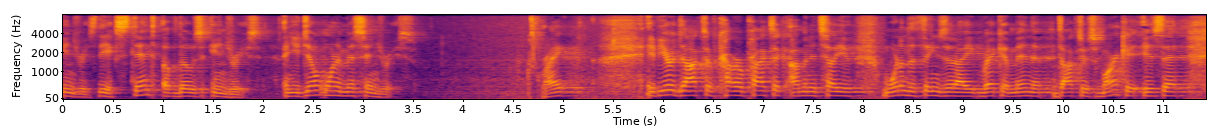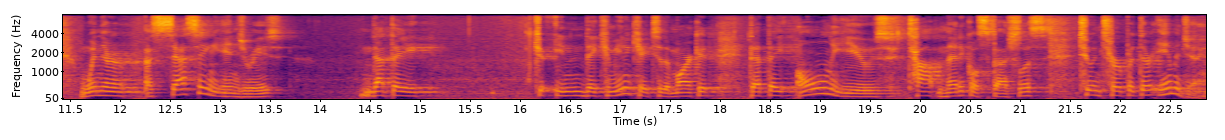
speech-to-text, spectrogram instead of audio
injuries, the extent of those injuries, and you don't want to miss injuries. Right? If you're a doctor of chiropractic, I'm going to tell you one of the things that I recommend that doctors market is that when they're assessing injuries, that they they communicate to the market that they only use top medical specialists to interpret their imaging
